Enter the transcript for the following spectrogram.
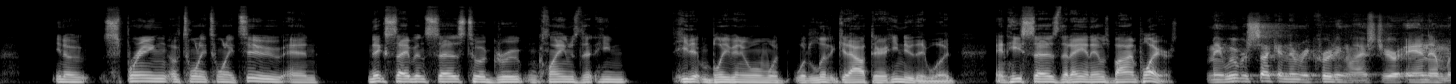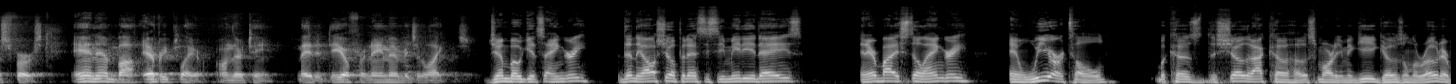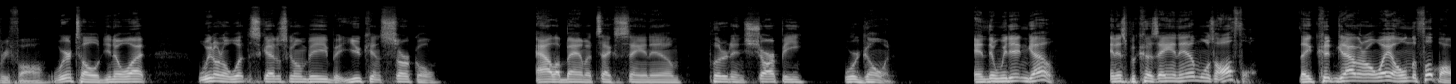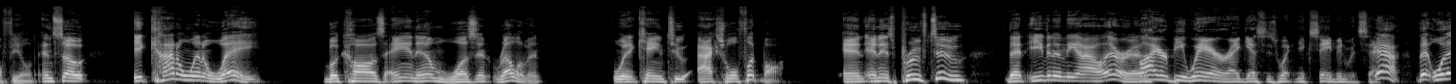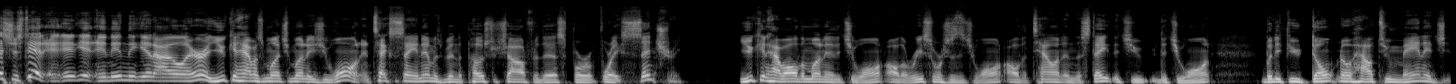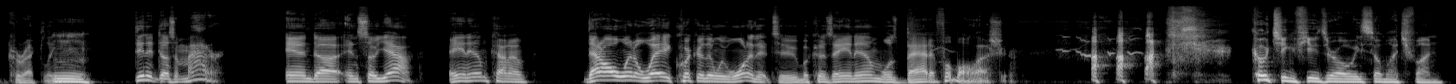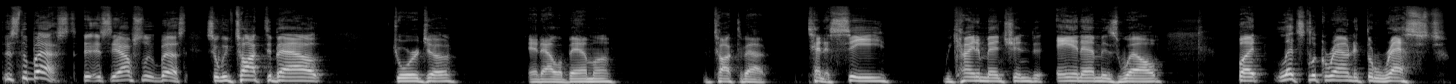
you know, spring of 2022, and Nick Saban says to a group and claims that he he didn't believe anyone would would let it get out there. He knew they would, and he says that A and M was buying players. I mean, we were second in recruiting last year. A&M was first. A&M bought every player on their team, made a deal for name, image, and likeness. Jimbo gets angry Then they all show up at SEC Media Days, and everybody's still angry. And we are told, because the show that I co host, Marty McGee, goes on the road every fall, we're told, you know what? We don't know what the schedule's going to be, but you can circle Alabama, Texas A&M, put it in Sharpie. We're going. And then we didn't go. And it's because A&M was awful. They couldn't get out of their own way on the football field. And so it kind of went away because A&M wasn't relevant when it came to actual football. And and it's proved too that even in the NIL era, buyer beware, I guess is what Nick Saban would say. Yeah, that, well, that's just it. And, and, in the NIL era, you can have as much money as you want, and Texas A&M has been the poster child for this for for a century. You can have all the money that you want, all the resources that you want, all the talent in the state that you that you want, but if you don't know how to manage it correctly, mm. then it doesn't matter. And uh, and so yeah, A&M kind of that all went away quicker than we wanted it to because A&M was bad at football last year. Coaching feuds are always so much fun. It's the best. It's the absolute best. So we've talked about Georgia and Alabama. We've talked about Tennessee. We kind of mentioned A&M as well. But let's look around at the rest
